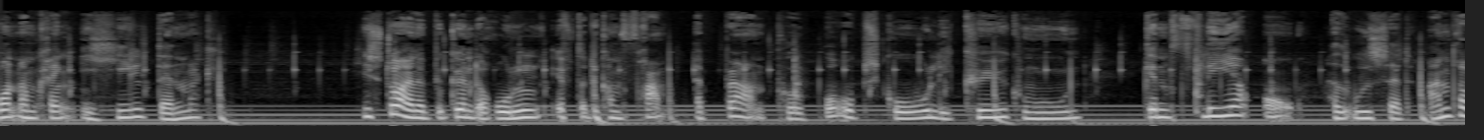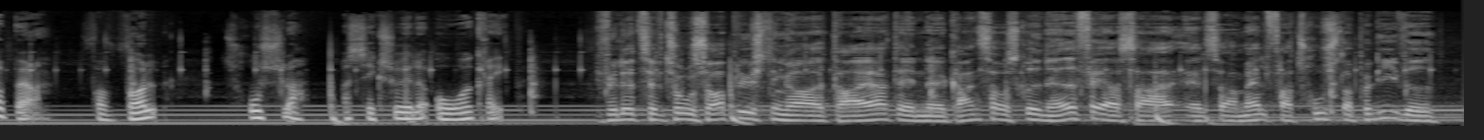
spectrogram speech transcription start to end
rundt omkring i hele Danmark. Historierne begyndte at rulle, efter det kom frem, at børn på Borup Skole i Køge Kommune gennem flere år havde udsat andre børn for vold, trusler og seksuelle overgreb. Ifølge TV2's oplysninger drejer den grænseoverskridende adfærd sig altså om alt fra trusler på livet,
